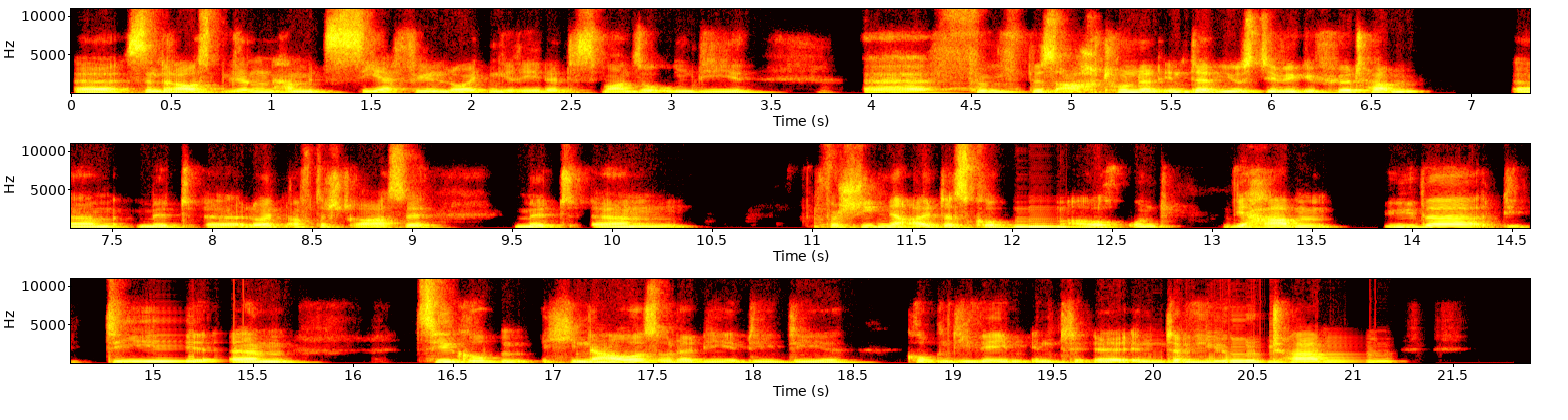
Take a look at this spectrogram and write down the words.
Äh, sind rausgegangen, haben mit sehr vielen Leuten geredet. Es waren so um die äh, 500 bis 800 Interviews, die wir geführt haben, ähm, mit Leuten auf der Straße, mit ähm, verschiedenen Altersgruppen auch. Und wir haben über die, die ähm, Zielgruppen hinaus oder die, die, die Gruppen, die wir eben in, äh, interviewt haben,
